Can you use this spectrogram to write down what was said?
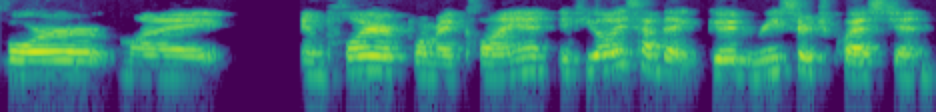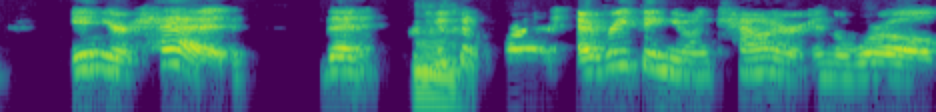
for my employer for my client if you always have that good research question in your head then mm. you hmm. can run everything you encounter in the world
